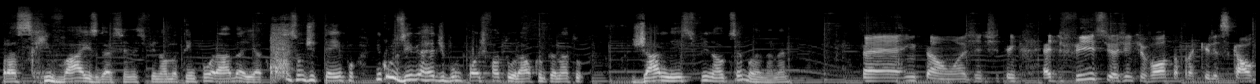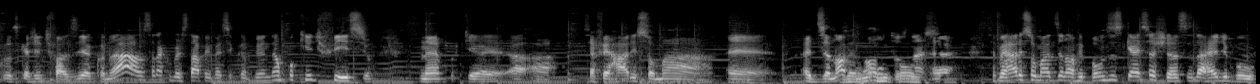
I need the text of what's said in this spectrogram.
para as rivais, Garcia, nesse final da temporada aí. É questão de tempo. Inclusive, a Red Bull pode faturar o campeonato já nesse final de semana, né? É, então, a gente tem. É difícil, a gente volta para aqueles cálculos que a gente fazia quando. Ah, será que o Verstappen vai ser campeão? É um pouquinho difícil, né? Porque a, a, se a Ferrari somar. É, é 19, 19 pontos, né? pontos, né? É. Se a Ferrari somar 19 pontos, esquece as chances da Red Bull.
